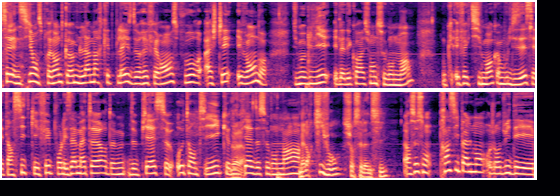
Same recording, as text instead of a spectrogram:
Celency, on se présente comme la marketplace de référence pour acheter et vendre du mobilier et de la décoration de seconde main. Donc effectivement, comme vous le disiez, c'est un site qui est fait pour les amateurs de, pièces authentiques, de pièces de seconde main. Mais alors qui vend sur Celency alors, ce sont principalement aujourd'hui des,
